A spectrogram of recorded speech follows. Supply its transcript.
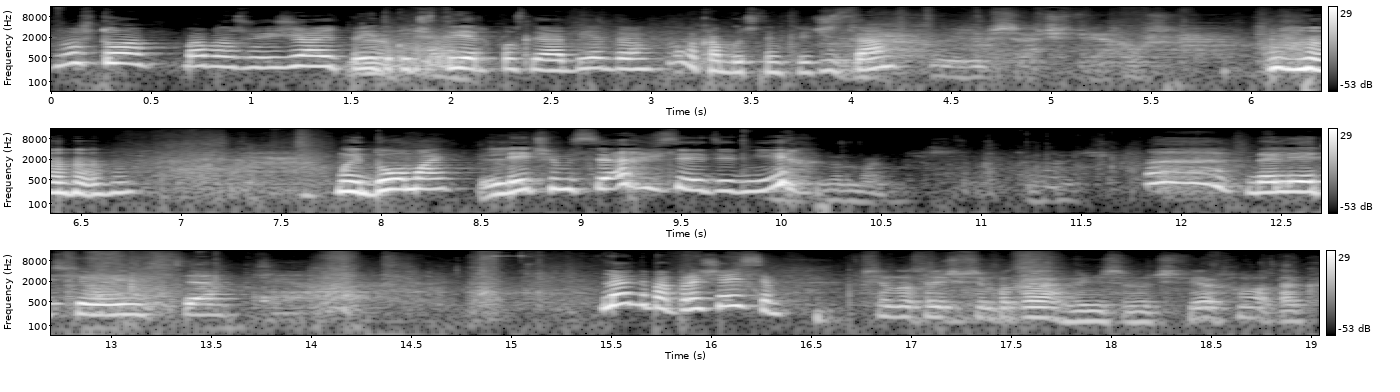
ну что, папа наш уезжает, приедет только четверг после обеда. Ну, как обычно, в три часа. Увидимся в четверг уже. Мы дома лечимся все эти дни. Нормально. Долечиваемся. Ладно, попрощайся. Всем до встречи, всем пока. Увидимся в четверг. Ну, а так,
